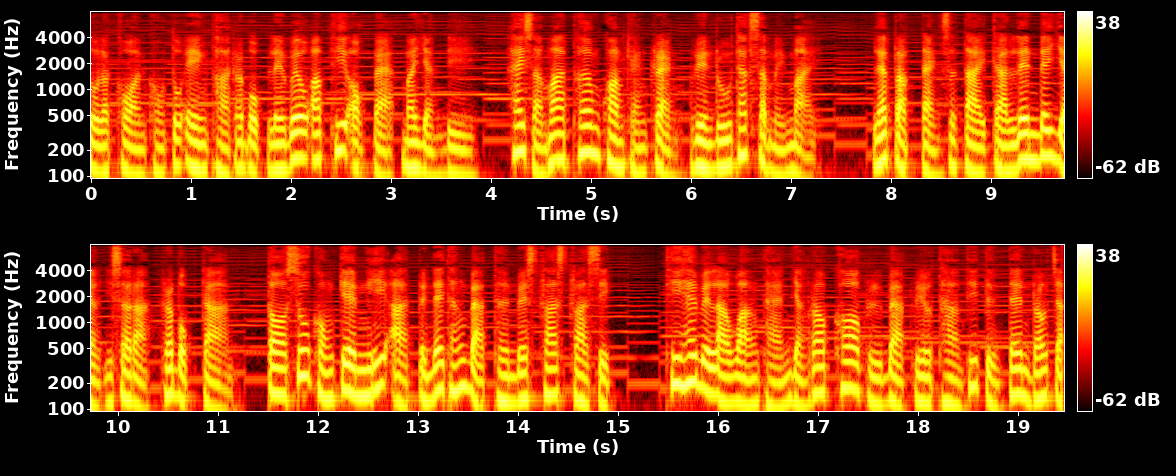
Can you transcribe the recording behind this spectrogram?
ตัวละครของตัวเองผ่านระบบเลเวลอัพที่ออกแบบมาอย่างดี ให้สามารถเพิ่มความแข็งแกร่งเรียนรู้ทักษะใหม่ๆ และปรับแต่งสไตล์การเล่นได้อย่างอิสระระบบการ ต่อสู้ของเกมนี้อาจเป็นได้ทั้งแบบ Turn Based Class Classic ที่ให้เวลาวางแผนอย่างรอบคอบหรือแบบเรียลไทม์ที่ตื่นเต้นเร้าใจ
